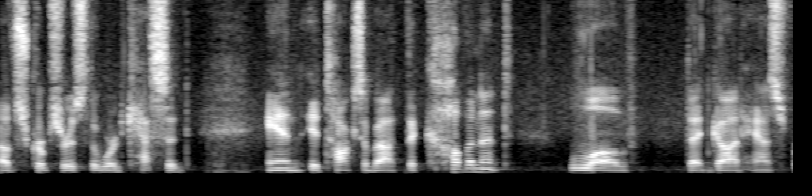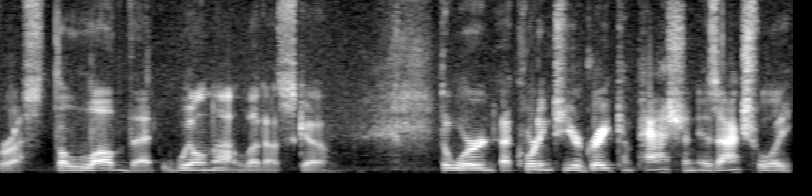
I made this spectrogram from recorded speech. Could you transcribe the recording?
of Scripture. It's the word chesed, mm-hmm. and it talks about the covenant love that God has for us, the love that will not let us go. The word, according to your great compassion, is actually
